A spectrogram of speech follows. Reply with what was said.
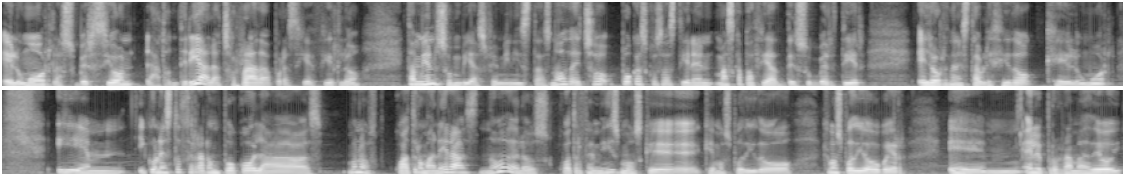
el humor, la subversión, la tontería, la chorrada, por así decirlo, también son vías feministas, ¿no? De hecho, pocas cosas tienen más capacidad de subvertir el orden establecido que el humor. Y, em, y con esto cerrar un poco las bueno, cuatro maneras, ¿no? De los cuatro feminismos que, que hemos, podido, que hemos podido ver eh, en el programa de hoy.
